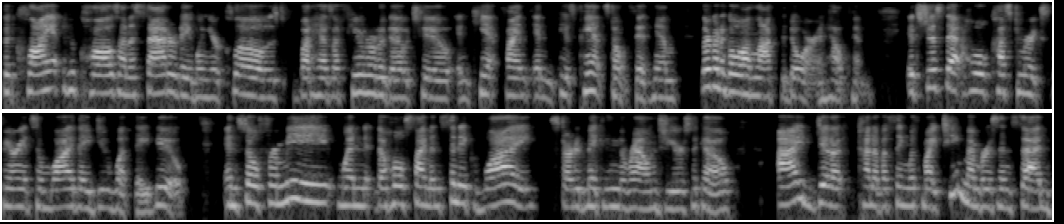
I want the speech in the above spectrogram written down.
the client who calls on a Saturday when you're closed, but has a funeral to go to and can't find, and his pants don't fit him, they're going to go unlock the door and help him. It's just that whole customer experience and why they do what they do. And so for me, when the whole Simon Sinek why started making the rounds years ago, I did a kind of a thing with my team members and said,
